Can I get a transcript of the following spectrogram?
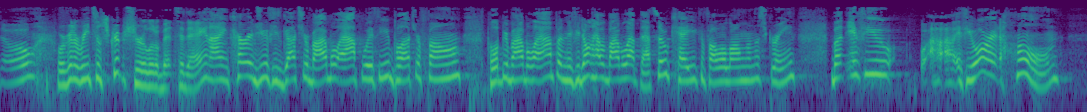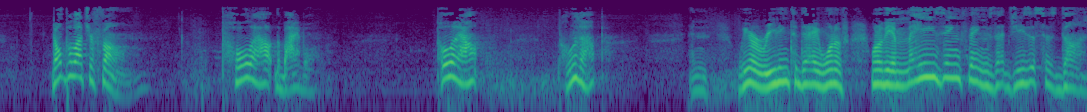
So, we're going to read some scripture a little bit today, and I encourage you, if you've got your Bible app with you, pull out your phone, pull up your Bible app, and if you don't have a Bible app, that's okay. You can follow along on the screen. But if you, uh, if you are at home, don't pull out your phone. Pull out the Bible. Pull it out. Pull it up. And we are reading today one of, one of the amazing things that Jesus has done.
